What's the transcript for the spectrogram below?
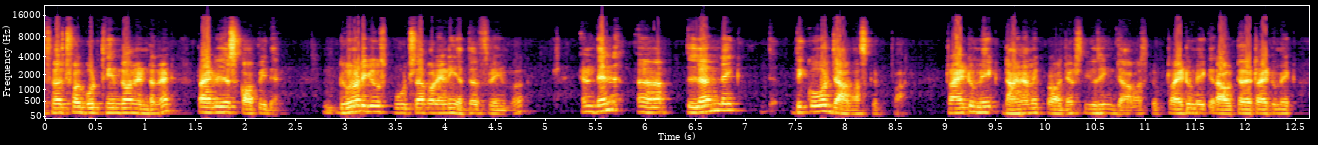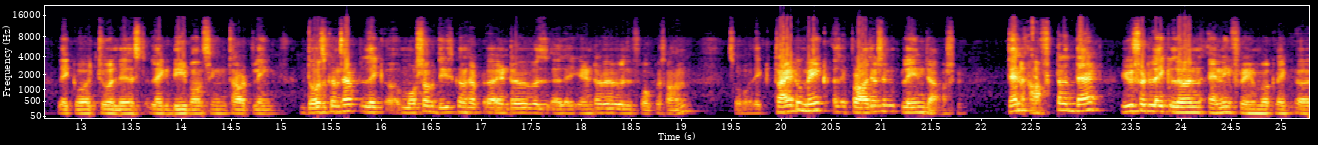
search for good themes on internet. Try to just copy them. Do not use Bootstrap or any other framework, and then uh, learn like th- the core JavaScript part. Try to make dynamic projects using JavaScript. Try to make router. Try to make like virtual list, like debouncing, throttling. Those concepts, like uh, most of these concepts, uh, interview will uh, like interview will focus on. So like try to make like projects in plain JavaScript then after that you should like learn any framework like uh,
